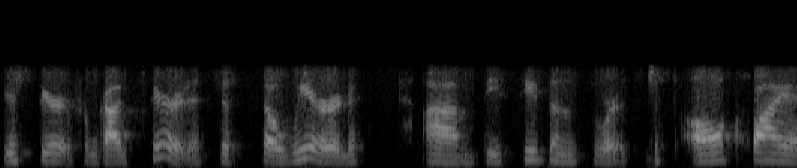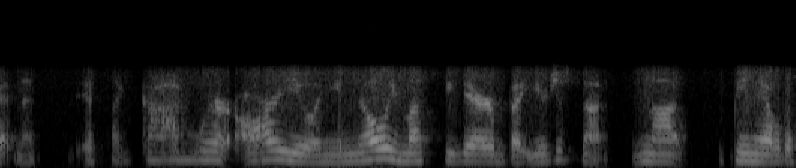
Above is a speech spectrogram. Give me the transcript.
your spirit from god's spirit it's just so weird um these seasons where it's just all quiet and it's it's like god where are you and you know he must be there but you're just not not being able to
